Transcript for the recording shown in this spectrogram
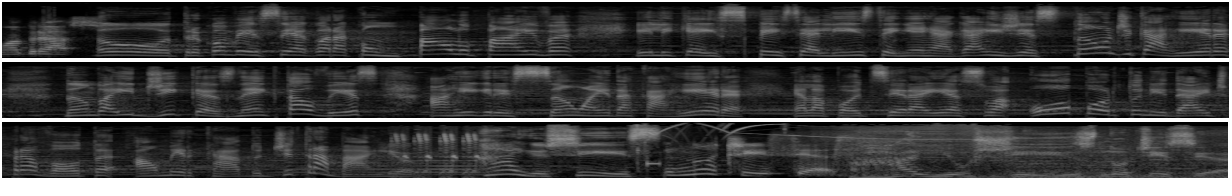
um abraço. Outro, conversei agora com Paulo Paiva, ele que é especialista em RH e gestão de carreira, dando aí dicas, né, que talvez a regressão aí da carreira, ela pode ser aí a sua oportunidade para volta ao mercado de trabalho. Raio X Notícias. Raio X Notícias.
